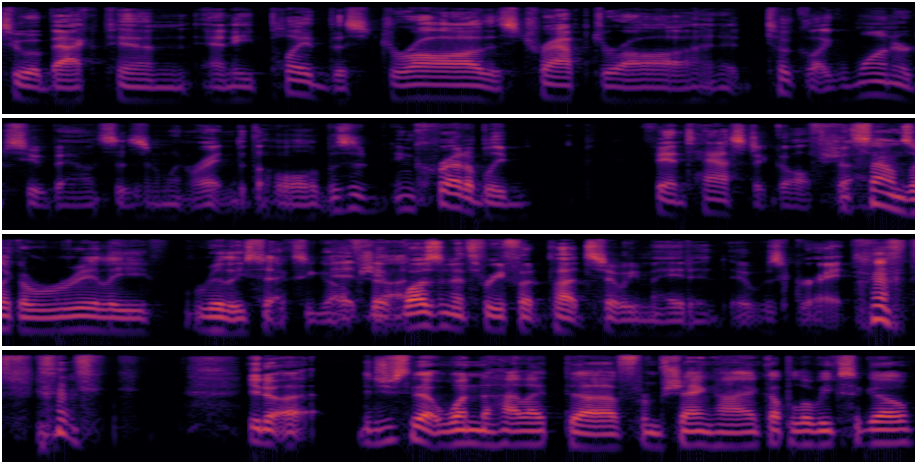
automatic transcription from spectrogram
to a back pin, and he played this draw, this trap draw, and it took like one or two bounces and went right into the hole. It was an incredibly fantastic golf shot. That sounds like a really, really sexy golf It, shot. it wasn't a three foot putt, so we made it. It was great. You know, uh, did you see that one highlight uh, from Shanghai a couple of weeks ago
